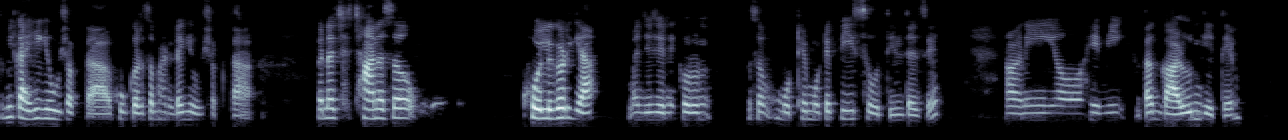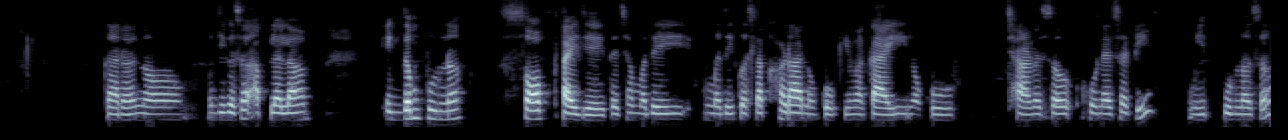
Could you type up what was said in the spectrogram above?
तुम्ही काही घेऊ शकता कुकरचं भांडं घेऊ शकता. पण छान असं खोलगड घ्या म्हणजे जेणेकरून असं मोठे मोठे पीस होतील त्याचे. आणि हे मी आता गाळून घेते. कारण म्हणजे कसं आपल्याला एकदम पूर्ण सॉफ्ट पाहिजे. त्याच्यामध्ये मध्ये कसला खडा नको किंवा काही नको. छान असं होण्यासाठी मी पूर्ण असं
